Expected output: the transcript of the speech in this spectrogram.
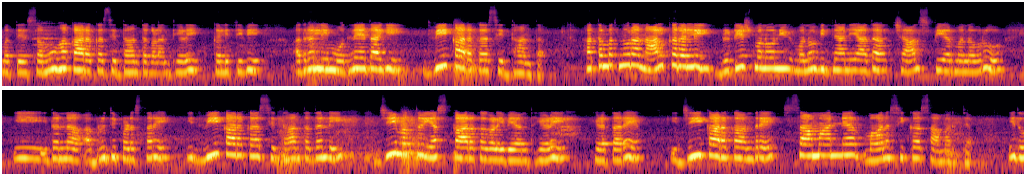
ಮತ್ತು ಸಮೂಹಕಾರಕ ಸಿದ್ಧಾಂತಗಳಂಥೇಳಿ ಕಲಿತೀವಿ. ಅದರಲ್ಲಿ ಮೊದಲನೇದಾಗಿ ದ್ವಿಕಾರಕ ಸಿದ್ಧಾಂತ. ಹತ್ತೊಂಬತ್ತು ನೂರ ನಾಲ್ಕರಲ್ಲಿ ಬ್ರಿಟಿಷ್ ಮನೋನಿ, ಮನೋವಿಜ್ಞಾನಿಯಾದ ಚಾರ್ಲ್ಸ್ ಪಿಯರ್ಮನ್ ಅವರು ಈ ಇದನ್ನು ಅಭಿವೃದ್ಧಿಪಡಿಸ್ತಾರೆ. ಈ ದ್ವಿಕಾರಕ ಸಿದ್ಧಾಂತದಲ್ಲಿ ಜಿ ಮತ್ತು ಎಸ್ ಕಾರಕಗಳಿವೆ ಅಂತ ಹೇಳಿ ಹೇಳ್ತಾರೆ. ಈ ಜಿ ಕಾರಕ ಅಂದರೆ ಸಾಮಾನ್ಯ ಮಾನಸಿಕ ಸಾಮರ್ಥ್ಯ. ಇದು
